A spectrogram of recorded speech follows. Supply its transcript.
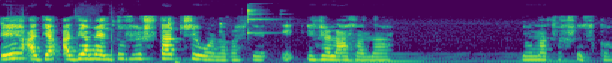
tych, a, dia a diamentów już starczyło na właśnie i, i żelaza na no na to wszystko.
